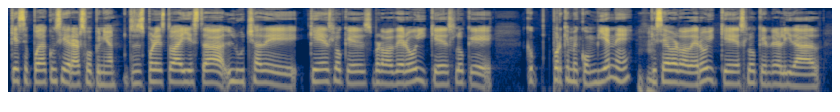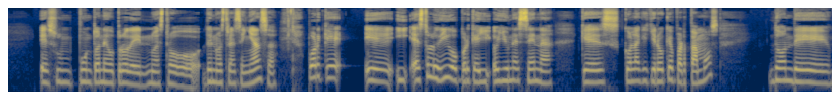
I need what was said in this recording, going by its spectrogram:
que se pueda considerar su opinión. Entonces, por esto hay esta lucha de qué es lo que es verdadero y qué es lo que... porque me conviene que sea verdadero y qué es lo que en realidad es un punto neutro de, nuestro, de nuestra enseñanza. Porque, eh, y esto lo digo porque hay, hay una escena que es con la que quiero que partamos, donde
